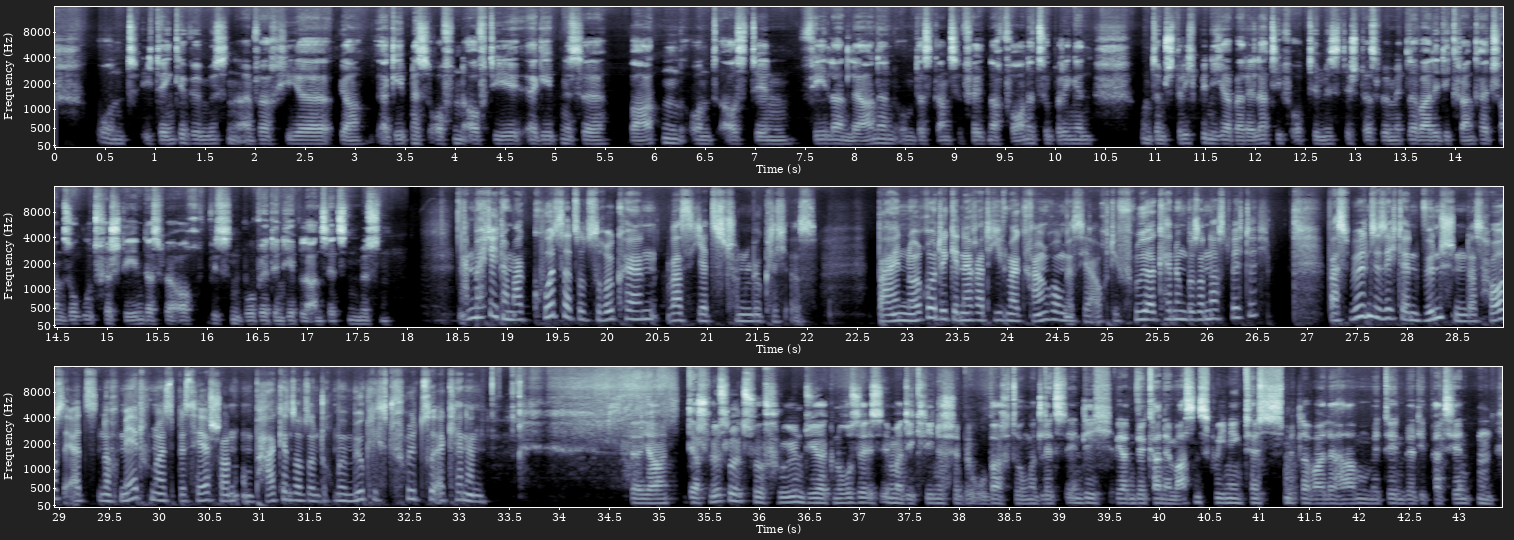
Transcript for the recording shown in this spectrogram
Und ich denke, wir müssen einfach hier ja, ergebnisoffen auf die Ergebnisse warten und aus den Fehlern lernen, um das ganze Feld nach vorne zu bringen. Unterm Strich bin ich aber relativ optimistisch, dass wir mittlerweile die Krankheit schon so gut verstehen, dass wir auch wissen, wo wir den Hebel ansetzen müssen. Dann möchte ich noch mal kurz dazu zurückhören, was jetzt schon möglich ist. Bei neurodegenerativen Erkrankungen ist ja auch die Früherkennung besonders wichtig. Was würden Sie sich denn wünschen, dass Hausärzte noch mehr tun als bisher schon, um Parkinson-Syndrome möglichst früh zu erkennen? Äh, ja, der Schlüssel zur frühen Diagnose ist immer die klinische Beobachtung. Und letztendlich werden wir keine Massenscreening-Tests mittlerweile haben, mit denen wir die Patienten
